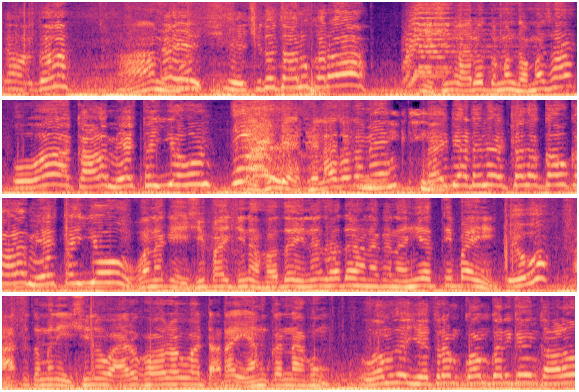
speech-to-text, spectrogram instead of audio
હા એસી તો ચાલુ કરો. એસી નો તમને ગમે છે? ઓવા કાળો મેચ થઈ ગયો હું. બેઠેલા છો તમે? નહીં બેઠો એટલે તો કહું કાળો મેચ થઈ ગયો હું. કે એસી પાઈ જીને હદ એને હદ અને કે નહીં હતી પાઈ. એવું? હા તો તમને એસી નો વાયરો ખવડાવું આ ટાટા એમ કરી નાખું. ઓવા તો ક્ષેત્રમાં કામ કરી કરીને કાળો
